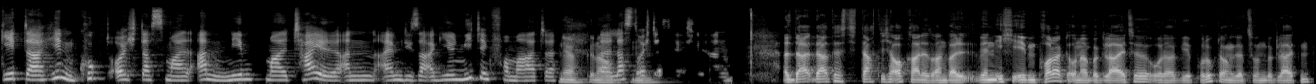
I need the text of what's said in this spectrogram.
geht da hin, guckt euch das mal an, nehmt mal teil an einem dieser agilen Meeting-Formate. Ja, genau. Äh, lasst mhm. euch das erklären. Also da, da dachte ich auch gerade dran, weil wenn ich eben Product Owner begleite oder wir Produktorganisationen begleiten,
